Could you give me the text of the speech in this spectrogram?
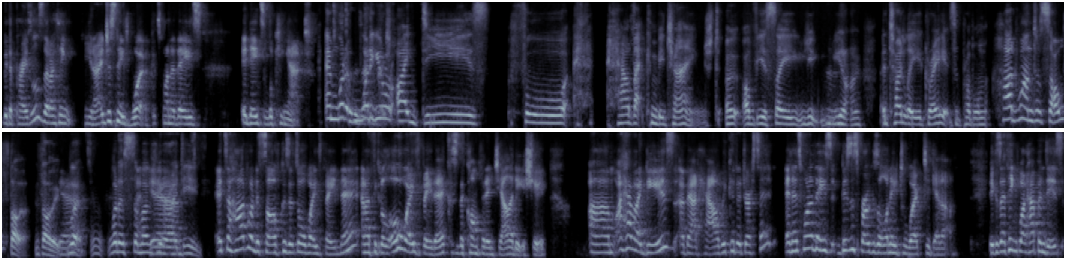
with appraisals that I think, you know, it just needs work. It's one of these, it needs looking at. And what, what are your ideas for how that can be changed? Obviously, you, mm. you know, I totally agree. It's a problem. Hard one to solve though, though. Yeah. What, what are some of yeah. your ideas? It's a hard one to solve because it's always been there. And I think it'll always be there because of the confidentiality issue um, I have ideas about how we could address it. And it's one of these business brokers all need to work together because I think what happens is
